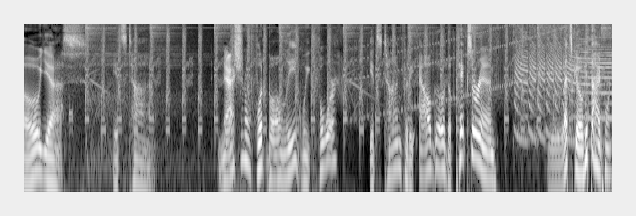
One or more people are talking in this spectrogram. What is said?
Oh, yes. It's time. National Football League Week 4. It's time for the algo. The picks are in. Let's go. Hit the high point.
